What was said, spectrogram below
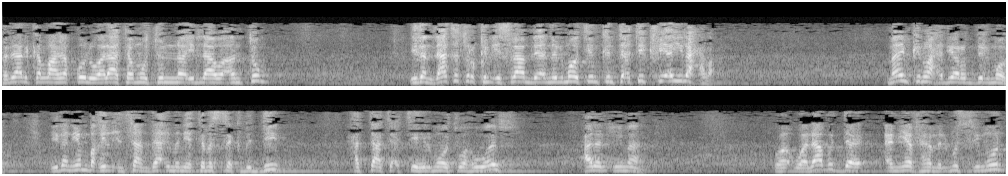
فلذلك الله يقول ولا تموتن إلا وأنتم. إذا لا تترك الإسلام لأن الموت يمكن تأتيك في أي لحظة. ما يمكن واحد يرد الموت. إذا ينبغي الإنسان دائما يتمسك بالدين. حتى تأتيه الموت وهو إيش؟ على الإيمان. ولا بد أن يفهم المسلمون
